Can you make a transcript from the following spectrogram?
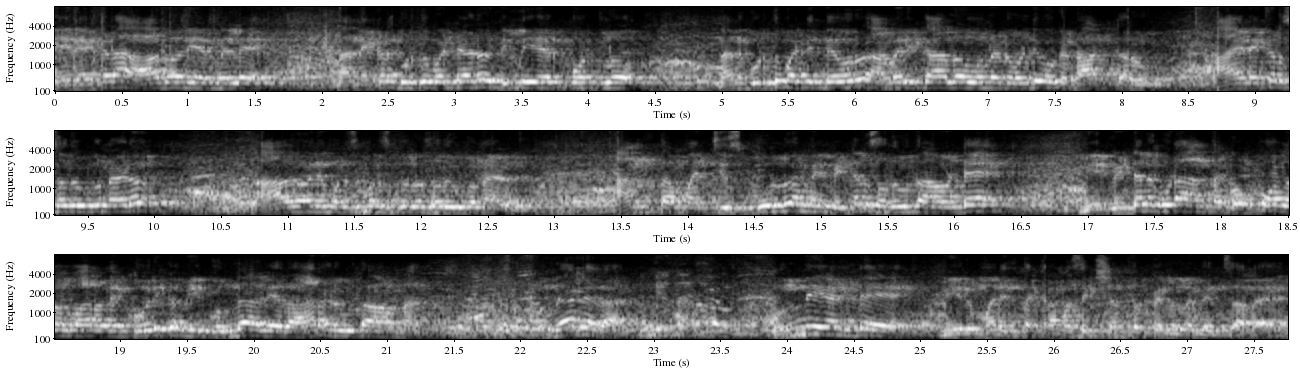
నేను ఎక్కడ ఆదోని ఎమ్మెల్యే? నన్ను ఎక్కడ గుర్తుపట్టాడు? ఢిల్లీ ఎయిర్పోర్ట్లో. నన్ను గుర్తుపట్టింది ఎవరు? అమెరికాలో ఉన్నటువంటి ఒక డాక్టరు. ఆయన ఎక్కడ చదువుకున్నాడు? ఆదోని మున్సిపల్ స్కూల్లో చదువుకున్నాడు. అంత మంచి స్కూల్లో మీ బిడ్డలు చదువుతా ఉంటే మీ బిడ్డలు కూడా అంత గొప్పలు అవ్వాలనే కోరిక మీకు ఉందా లేదా అని అడుగుతా ఉన్నా. ఉందా లేదా? ఉంది అంటే మీరు మరింత క్రమశిక్షణతో పిల్లల్ని పెంచాలి.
